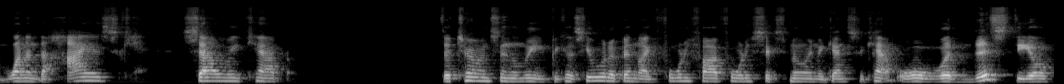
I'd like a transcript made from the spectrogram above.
one of the highest salary cap deterrents in the league because he would have been like 45, 46 million against the cap. Well, with this deal,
